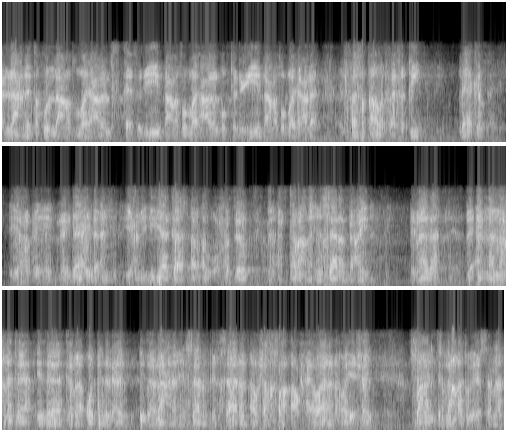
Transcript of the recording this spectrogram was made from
اللعنة تقول لعنة الله على الكافرين لعنة الله على المبتدعين لعنة الله على الفاسقة أو الفاسقين لكن يعني لا داعي لأن يعني إياك أو احذرك من أن تلعن انسانا بعينه. لماذا؟ لأن اللعنة إذا كما قلت للعلم إذا لعن إنسان إنسانا أو شخصا أو حيوانا أو أي شيء صعدت اللعنة إلى السماء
